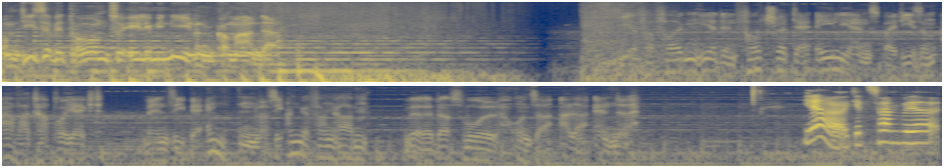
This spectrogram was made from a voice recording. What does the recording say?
um diese Bedrohung zu eliminieren, Commander. Wir verfolgen hier den Fortschritt der Aliens bei diesem Avatar-Projekt. Wenn sie beenden, was sie angefangen haben, wäre das wohl unser aller Ende. Ja, jetzt haben wir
